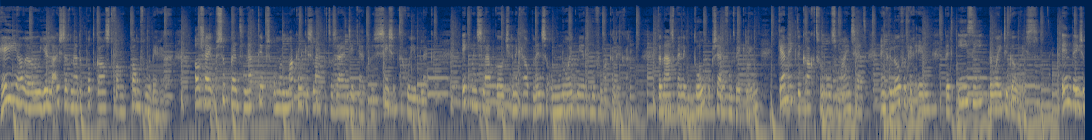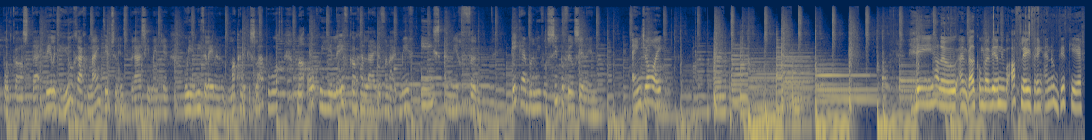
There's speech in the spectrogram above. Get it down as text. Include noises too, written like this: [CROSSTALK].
Hey, hallo, je luistert naar de podcast van Pam van den Berg. Als jij op zoek bent naar tips om een makkelijke slaper te zijn, zit jij precies op de goede plek. Ik ben slaapcoach en ik help mensen om nooit meer te hoeven wakker liggen. Daarnaast ben ik dol op zelfontwikkeling, ken ik de kracht van onze mindset en geloof ik erin dat easy the way to go is. In deze podcast deel ik heel graag mijn tips en inspiratie met je. Hoe je niet alleen een makkelijke slaper wordt, maar ook hoe je je leven kan gaan leiden vanuit meer ease en meer fun. Ik heb er in ieder geval super veel zin in. Enjoy! Hey, hallo en welkom bij weer een nieuwe aflevering. En ook dit keer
